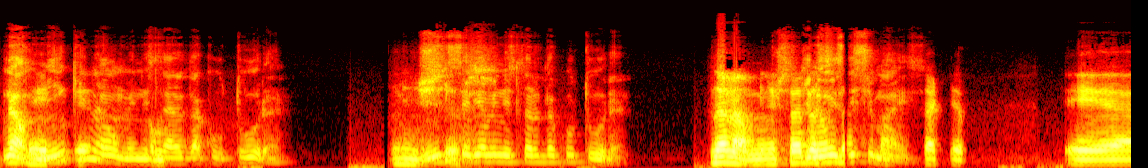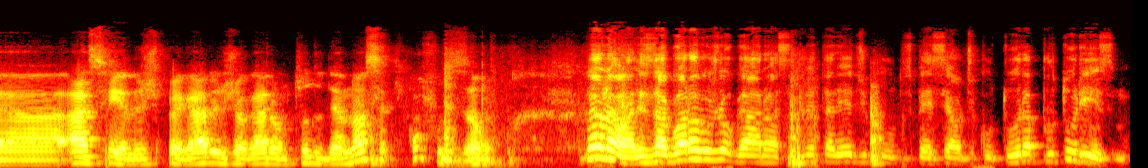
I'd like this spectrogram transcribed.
Não, é, Mink não, Ministério da Cultura. Mink seria Ministério da Cultura. Não, não, Ministério que da não existe mais. Aqui. É... Ah, sim, eles pegaram e jogaram tudo dentro. Nossa, que confusão. Não, não, eles agora jogaram a Secretaria de Especial de Cultura para o turismo.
